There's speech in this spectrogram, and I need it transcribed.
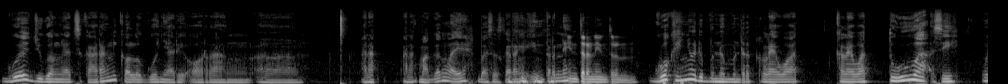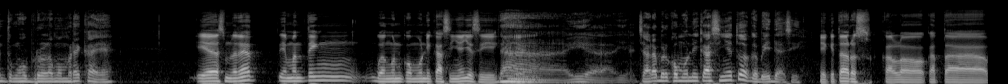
gue juga ngeliat sekarang nih kalau gue nyari orang eh, anak anak magang lah ya bahasa sekarang intern Intern intern. gue kayaknya udah bener-bener kelewat kelewat tua sih untuk ngobrol sama mereka ya. Ya sebenarnya yang penting bangun komunikasinya aja sih. Nah, iya, iya. Cara berkomunikasinya tuh agak beda sih. Ya kita harus kalau kata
